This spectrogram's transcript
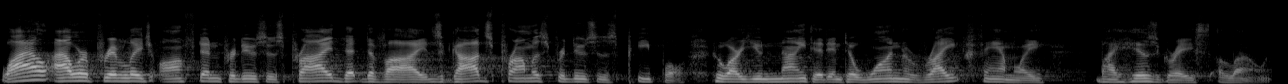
While our privilege often produces pride that divides, God's promise produces people who are united into one right family by His grace alone.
